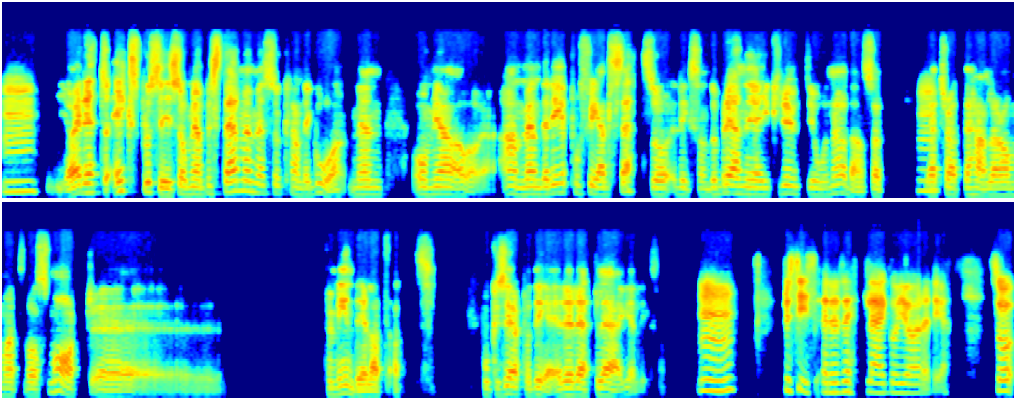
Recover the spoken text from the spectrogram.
Mm, jag är rätt så explosiv, så om jag bestämmer mig så kan det gå. Men om jag använder det på fel sätt så liksom, då bränner jag ju krut i onödan. Så Mm. jag tror att det handlar om att vara smart. Eh, för min del, att, att fokusera på det. Är det rätt läge? Liksom? mm. Precis, är det rätt läge att göra det? Så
